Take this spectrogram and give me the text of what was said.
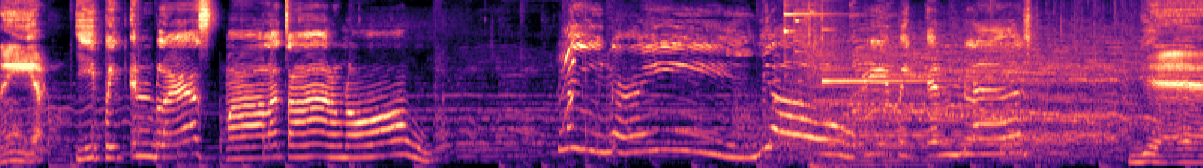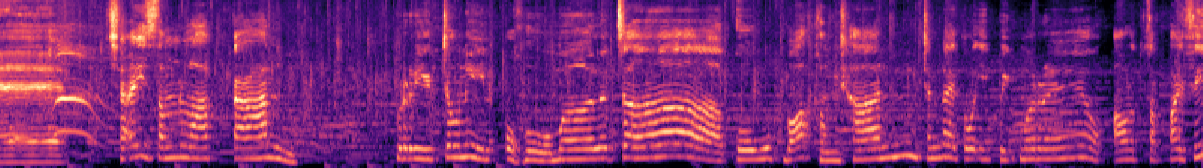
นี่ครับอีพิกเอ็นบลสมาแล้วจ้า น้องๆนี่ไงโย่อีพิกเอ็นบลสเย้ใช้สำหรับการปรีดเจ้านี่โอ้โหเมาแล้วจ้าโกวุบล็อกของฉัน ฉันได้ตัวอีพิกมาแล้ว เอาสับไปสิ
